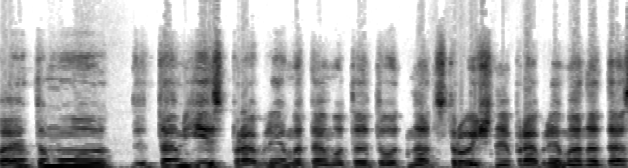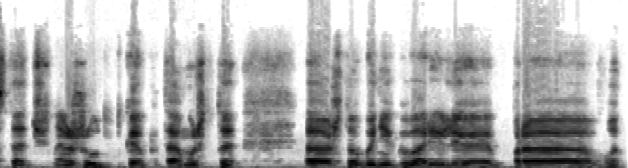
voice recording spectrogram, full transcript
Поэтому там есть проблема, там вот эта вот надстроечная проблема, она достаточно жуткая, потому что, э, что бы ни говорили про, вот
